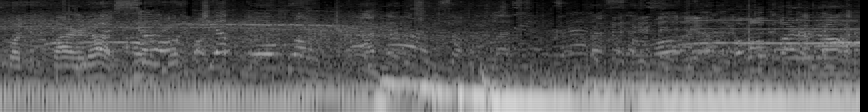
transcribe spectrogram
fucking fired up. So, Jeff Goldblum. I've never seen something less. less sexy. I'm all fired up.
